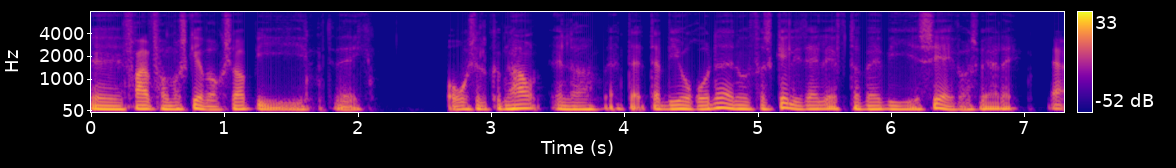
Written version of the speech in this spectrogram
øh, frem for måske at vokse op i, det ved jeg ikke, Aarhus eller København, eller der, der vi jo rundet af noget forskelligt, alt efter hvad vi ser i vores hverdag. Jeg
